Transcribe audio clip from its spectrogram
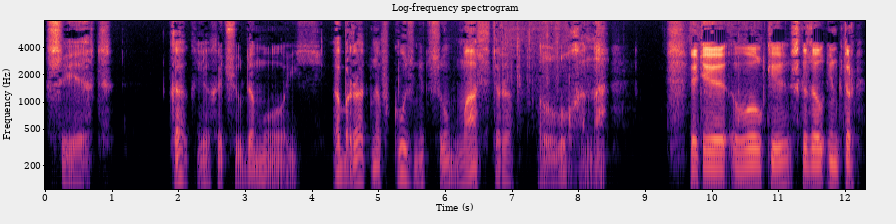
Свет, как я хочу домой обратно в кузницу мастера Лухана. — Эти волки, — сказал Инктор, —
